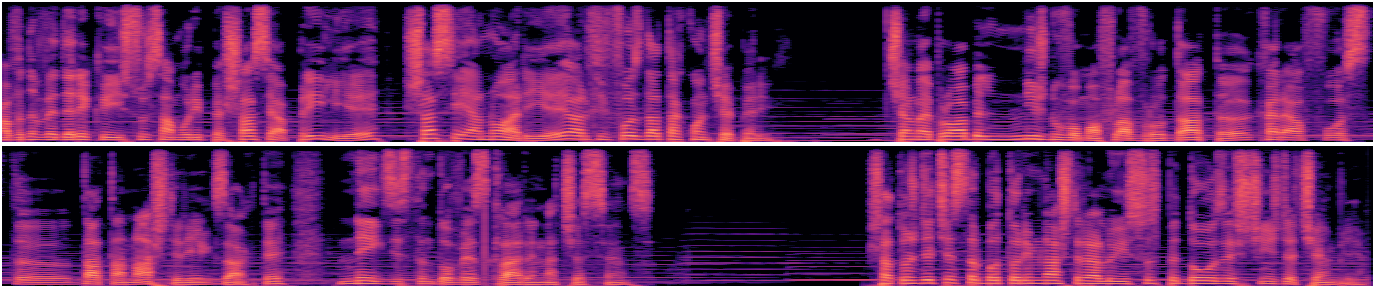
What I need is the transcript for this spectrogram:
Având în vedere că Isus a murit pe 6 aprilie, 6 ianuarie ar fi fost data conceperii. Cel mai probabil nici nu vom afla vreodată care a fost uh, data nașterii exacte, neexistând dovezi clare în acest sens. Și atunci de ce sărbătorim nașterea lui Isus pe 25 decembrie?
